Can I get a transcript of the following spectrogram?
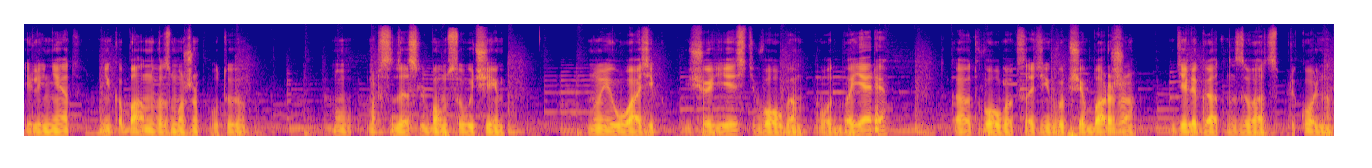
Или нет. Не кабан, возможно, путаю. Ну, Мерседес в любом случае. Ну и УАЗик. Еще есть Волга. Вот Бояре. Такая вот Волга, кстати, вообще баржа. Делегат называется. Прикольно.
